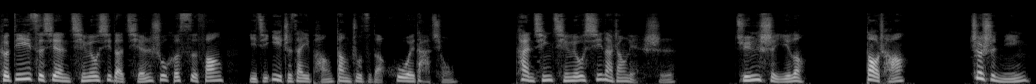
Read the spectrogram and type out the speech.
可第一次见秦流溪的钱叔和四方，以及一直在一旁当柱子的护卫大琼。”看清秦流溪那张脸时，军士一愣：“道长，这是您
